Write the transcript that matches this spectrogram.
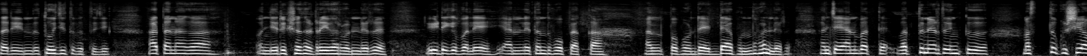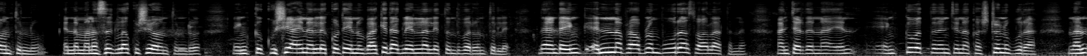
ಸರಿ ಎಂದು ತೋಜಿತು ಬತ್ತಜಿ ಆತನಾಗ ಒಂಜಿ ರಿಕ್ಷಾದ ಡ್ರೈವರ್ ಬಂದಿರು ಈಡಿಗೆ ಬಲೆ ಯಾನಲೆ ತಂದು ಹೋಪೆ ಅಕ್ಕ ಅಲ್ಪ ಬಂಡೆ ಎಡ್ಡೆ ಆಪುಂದು ಬಂದಿರು ಅಂಚೆ ಯಾನ್ ಬತ್ತೆ ಬತ್ತು ನೆಡ್ತು ಎಂಕ್ ಮಸ್ತ್ ಖುಷಿ ಆವಂತುಂಡು, ಎನ್ನ ಮನಸ್ಸುಗ್ಲ ಖುಷಿ ಆವಂತುಂಡು ಎಂಕ್ ಖುಷಿ ಆಯ್ನಲ್ಲೇ ಕೊಟ್ಟು ಏನು ಬಾಕಿದಾಗ್ಲೇ ಎಲ್ಲಲ್ಲೇ ತಂದು ಬರುವಂತುಲ್ಲೆ. ದಂಡ ಎಂಕ್ ಎನ್ನ ಪ್ರಾಬ್ಲಮ್ ಪೂರ ಸಾಲ್ವ್ ಆತನ. ಅಂಚಾಡ್ದನ್ನ ಎನ್, ಎಂಕ್ ಬತ್ತು ನಂಚಿನ ಕಷ್ಟನು ಪೂರ ನನ್ನ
